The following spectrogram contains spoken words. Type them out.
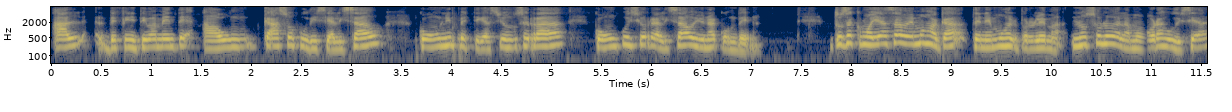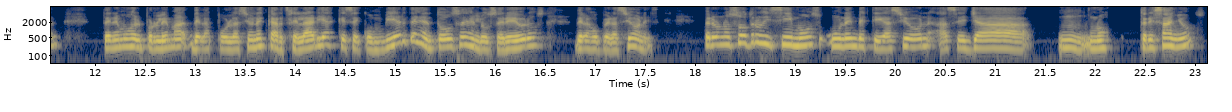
al, definitivamente a un caso judicializado con una investigación cerrada con un juicio realizado y una condena. Entonces, como ya sabemos acá, tenemos el problema no solo de la mora judicial, tenemos el problema de las poblaciones carcelarias que se convierten entonces en los cerebros de las operaciones. Pero nosotros hicimos una investigación hace ya mm, unos tres años,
